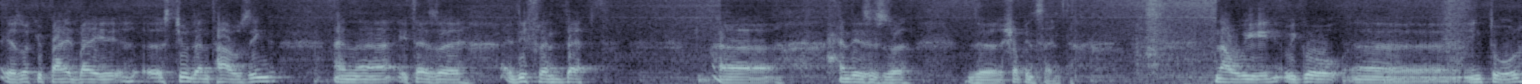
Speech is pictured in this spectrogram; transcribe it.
is occupied by student housing, and it has a, a different depth. And this is the shopping center. Now we, we go uh, in tour.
